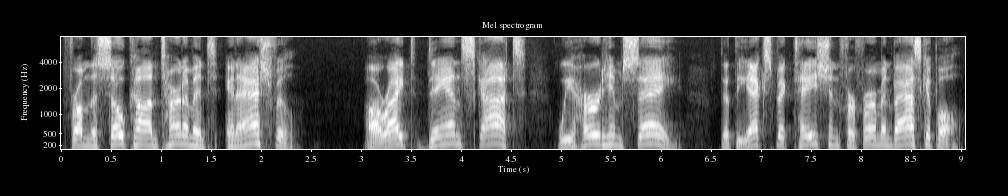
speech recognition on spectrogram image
from the SoCon tournament in Asheville. All right, Dan Scott, we heard him say that the expectation for Furman basketball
